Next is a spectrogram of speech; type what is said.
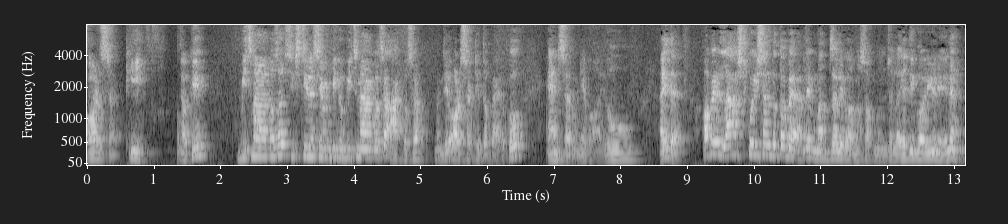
अडसट्ठी ओके? बिचमा आएको छ? सिक्सटी र सेभेन्टीको बिचमा आएको छ? आएको छ। भने चाहिँ अडसट्ठी तपाईँहरूको एन्सर हुने भयो। है त? अब यो लास्ट क्वेसन त तपाईँहरूले मजाले गर्न सक्नुहुन्छ ल यति गरियो नि होइन?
